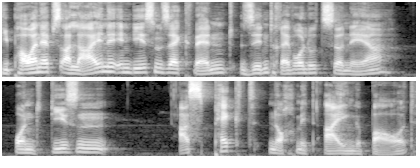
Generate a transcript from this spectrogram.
Die Powernaps alleine in diesem Segment sind revolutionär und diesen Aspekt noch mit eingebaut,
